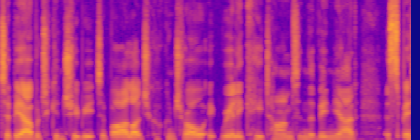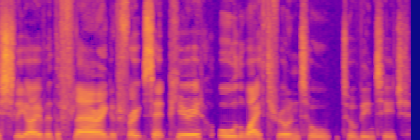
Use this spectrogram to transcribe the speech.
to be able to contribute to biological control at really key times in the vineyard, especially over the flowering and fruit set period all the way through until, until vintage.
